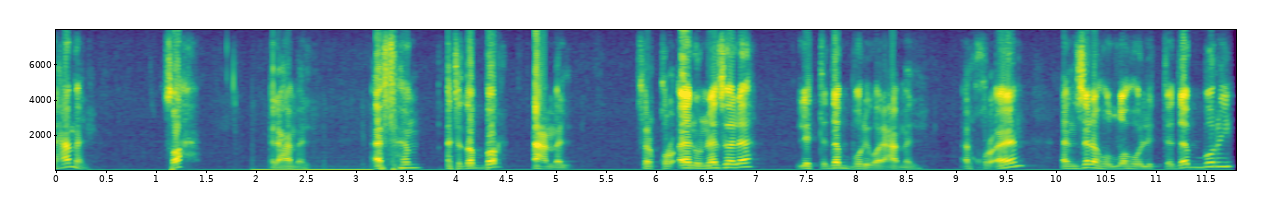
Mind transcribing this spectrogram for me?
العمل. صح؟ العمل. أفهم أتدبر أعمل. فالقرآن نزل للتدبر والعمل. القرآن أنزله الله للتدبر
